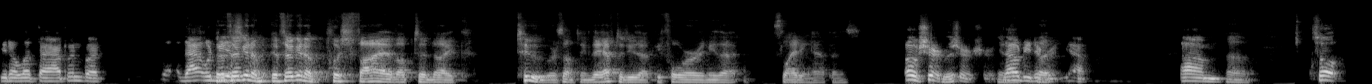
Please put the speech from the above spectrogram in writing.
you know, let that happen. But that would But be if they're gonna if they're gonna push five up to like two or something, they have to do that before any of that sliding happens. oh, sure, Re- sure, sure. That know, would be but- different. yeah. Um, Um, so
